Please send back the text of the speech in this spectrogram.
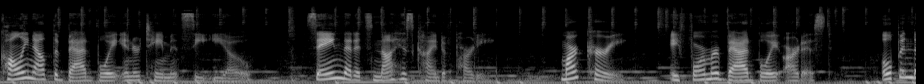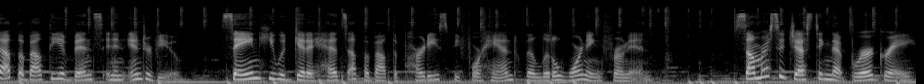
calling out the Bad Boy Entertainment CEO, saying that it's not his kind of party. Mark Curry, a former bad boy artist, opened up about the events in an interview, saying he would get a heads up about the parties beforehand with a little warning thrown in. Some are suggesting that Br'er Gray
